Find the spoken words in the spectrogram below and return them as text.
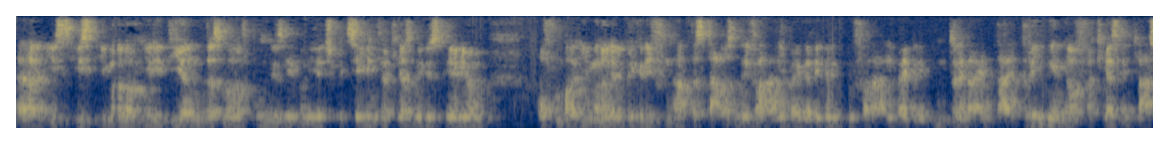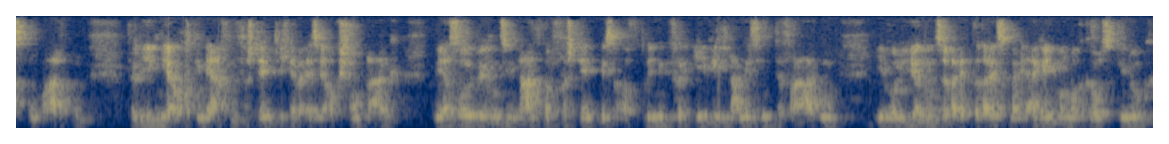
Äh, ist, ist immer noch irritierend, dass man auf Bundesebene jetzt speziell im Verkehrsministerium offenbar immer noch nicht begriffen hat, dass tausende Vorarlbergerinnen und Vorarlberger im unteren Rheintal dringend auf Verkehrsentlastung warten. Da liegen ja auch die Nerven verständlicherweise auch schon blank. Wer soll bei uns im Land noch Verständnis aufbringen für ewig langes Hinterfragen, Evaluieren und so weiter? Da ist mein Ärger immer noch groß genug.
